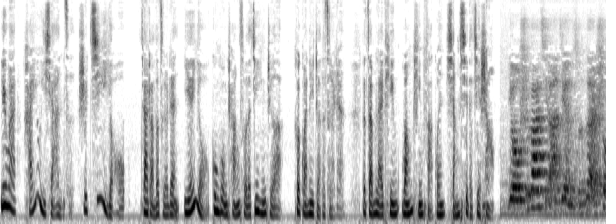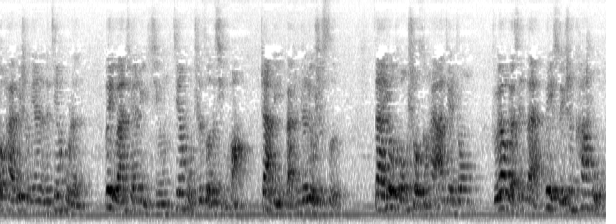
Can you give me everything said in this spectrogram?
另外还有一些案子是既有家长的责任，也有公共场所的经营者。和管理者的责任。那咱们来听王平法官详细的介绍。有十八起案件存在受害未成年人的监护人未完全履行监护职责的情况，占比百分之六十四。在幼童受损害案件中，主要表现在未随身看护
